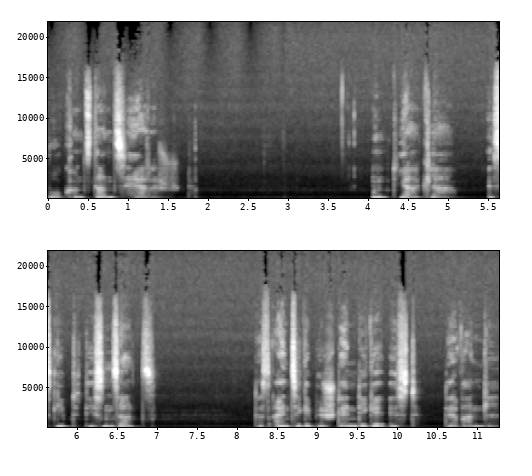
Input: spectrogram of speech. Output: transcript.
wo Konstanz herrscht. Und ja klar, es gibt diesen Satz, das einzige Beständige ist der Wandel.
